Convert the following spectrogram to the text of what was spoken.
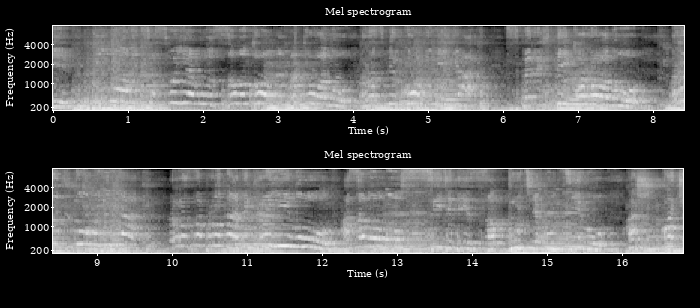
Молиться своєму золотому батону, розмірковує, як зберегти корону. Роздумує, як розпродати країну, а самому сидіти за будь-яку ціну. Аж бачу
